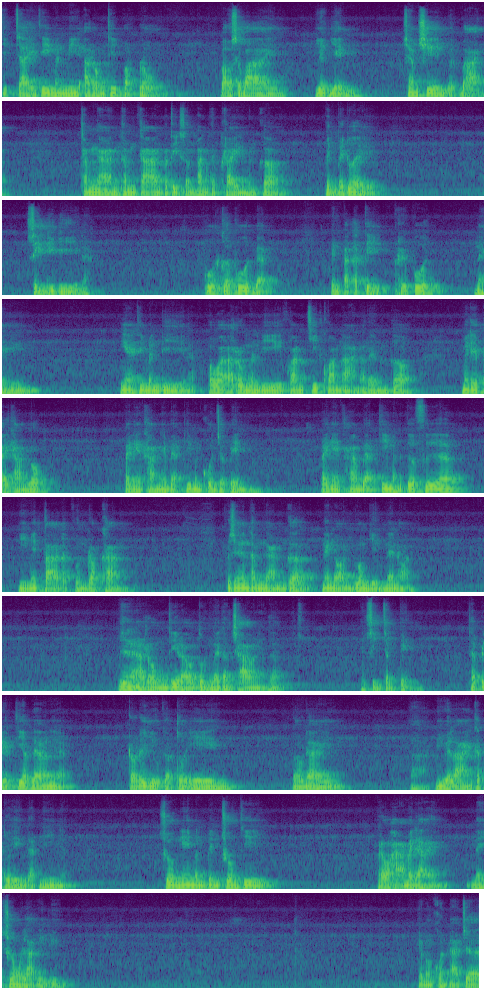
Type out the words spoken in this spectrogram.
จิตใจที่มันมีอารมณ์ที่ปลอดโปร่งเบาสบาย เยือกเย็นช่มชื่นเบิกบานทำงานทำการปฏิสัมพันธ์กับใครมันก็เป็นไปด้วย สิ่งดีๆนะ พูดก็พูดแบบเป็นปกติหรือพูดในแง่ที่มันดีนะเพราะว่าอารมณ์มันดีความคิดความอ่านอะไรมันก็ไม่ได้ไปทางลบ ไปในทางในแบบที่มันควรจะเป็น ไปในทางแบบที่มันเอื้อเฟื้อ มีเมตตากับคนรอบข้าง เพราะฉะนั้นทำงานมันก็แน่นอนร่วมเย็นแน่นอน เพราะฉะนั้นอารมณ์ที่เราตุนไว้ตอนเช้าเนี่ยก็เป็นสิ่งจำเป็น ถ้าเปรียบเทียบแล้วเนี่ยเราได้อยู่กับตัวเอง เราได้มีเวลาให้กับตัวเองแบบนี้เนี่ยช่วงนี้มันเป็นช่วงที่ เราหาไม่ได้ในช่วงเวลาอื่นๆอย่างบางคนอาจจะ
